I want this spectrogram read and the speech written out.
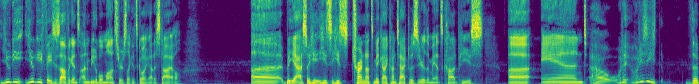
Yugi Yugi faces off against unbeatable monsters like it's going out of style. Uh, but yeah, so he he's he's trying not to make eye contact with Zero the Mant's cod piece. Uh, and uh, what what is he? The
